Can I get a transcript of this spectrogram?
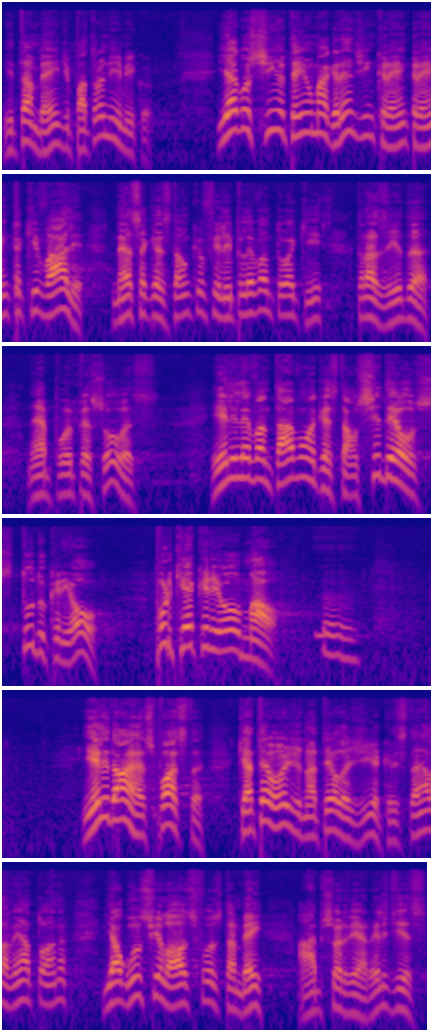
e também de patronímico. E Agostinho tem uma grande encrenca que vale nessa questão que o Felipe levantou aqui, trazida né, por pessoas. Ele levantava uma questão: se Deus tudo criou, por que criou o mal? E ele dá uma resposta que até hoje na teologia cristã ela vem à tona e alguns filósofos também a absorveram. Ele diz:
